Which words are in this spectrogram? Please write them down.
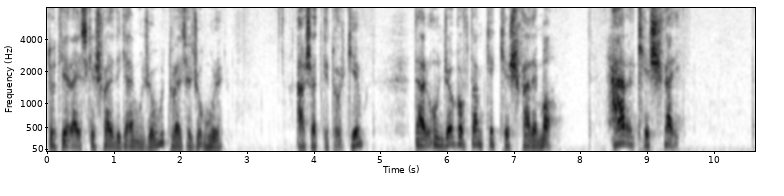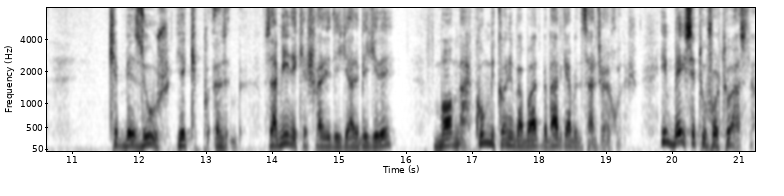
دو یه رئیس کشور دیگه اونجا بود رئیس جمهور ارشد که ترکیه بود. در اونجا گفتم که کشور ما هر کشوری که به زور یک زمین کشوری دیگر بگیره ما محکوم می‌کنیم و باید به برگرده سر جای خودش. این بیس تو فور تو اصلا.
